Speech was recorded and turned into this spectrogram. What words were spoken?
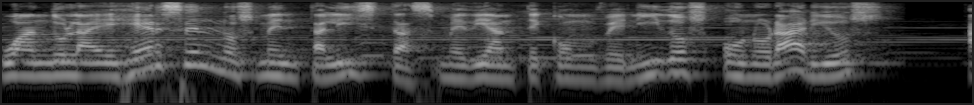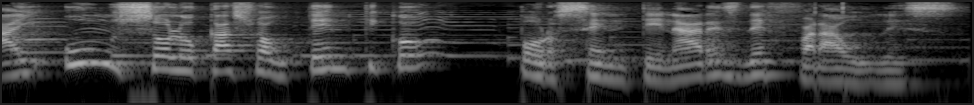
cuando la ejercen los mentalistas mediante convenidos honorarios, hay un solo caso auténtico por centenares de fraudes.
